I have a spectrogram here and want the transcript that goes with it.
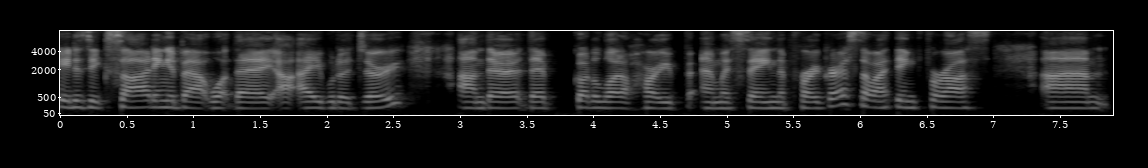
it is exciting about what they are able to do. Um, they're, they've got a lot of hope and we're seeing the progress. So I think for us, um,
